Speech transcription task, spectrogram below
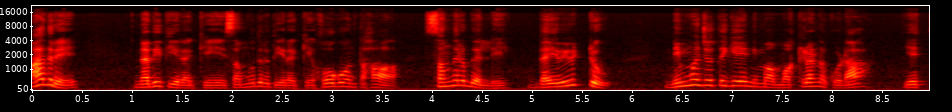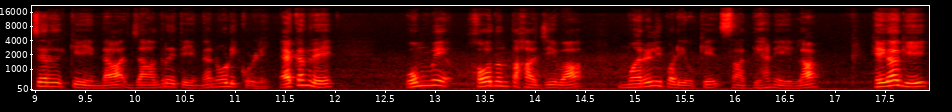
ಆದರೆ ನದಿ ತೀರಕ್ಕೆ, ಸಮುದ್ರ ತೀರಕ್ಕೆ ಹೋಗುವಂತಹ ಸಂದರ್ಭದಲ್ಲಿ ದಯವಿಟ್ಟು ನಿಮ್ಮ ಜೊತೆಗೆ ನಿಮ್ಮ ಮಕ್ಕಳನ್ನು ಕೂಡ ಎಚ್ಚರಿಕೆಯಿಂದ, ಜಾಗೃತಿಯಿಂದ ನೋಡಿಕೊಳ್ಳಿ. ಯಾಕಂದರೆ ಒಮ್ಮೆ ಹೋದಂತಹ ಜೀವ ಮರಳಿ ಪಡೆಯೋಕ್ಕೆ ಸಾಧ್ಯನೇ ಇಲ್ಲ. ಹೀಗಾಗಿ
